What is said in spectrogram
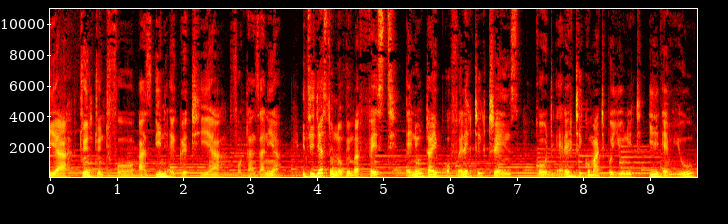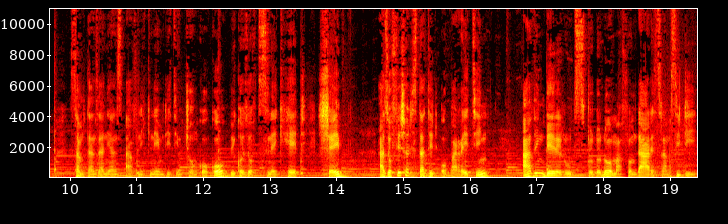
Year, 2024, has been a great year for Tanzania. It is just on November 1st, a new type of electric trains called Electric Multiple Unit EMU. Some Tanzanians have nicknamed it Mchongoko because of the snake head shape, has officially started operating, having daily routes to Dodoma from Dar es Salaam city.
